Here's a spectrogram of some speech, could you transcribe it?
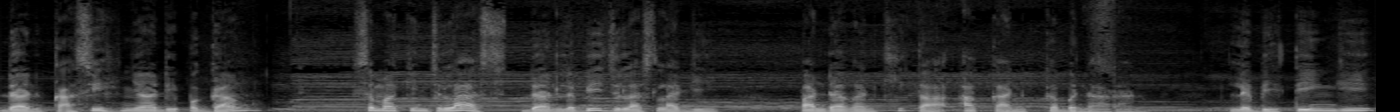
dan kasihnya dipegang, semakin jelas dan lebih jelas lagi pandangan kita akan kebenaran. Lebih tinggi,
